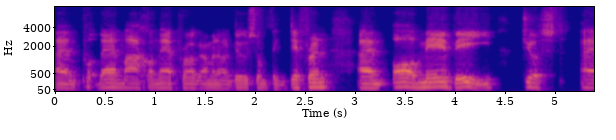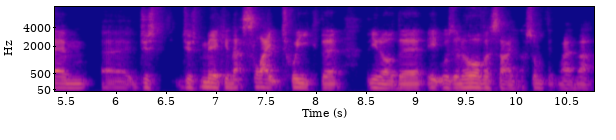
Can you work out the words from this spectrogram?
um, put their mark on their programming or do something different, um, or maybe just um, uh, just just making that slight tweak that you know the it was an oversight or something like that.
